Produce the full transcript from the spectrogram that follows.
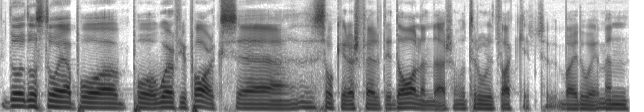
då, då står jag på, på Worthy Parks eh, sockerrörsfält i dalen där, som var otroligt vackert, by the way. Men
